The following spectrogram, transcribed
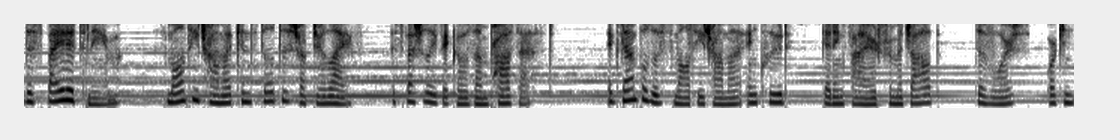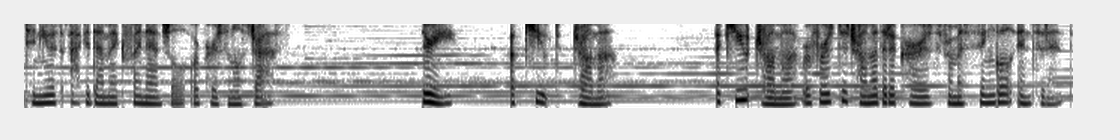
Despite its name, small t trauma can still disrupt your life, especially if it goes unprocessed. Examples of small t trauma include getting fired from a job, divorce, or continuous academic, financial, or personal stress. Three, acute trauma. Acute trauma refers to trauma that occurs from a single incident.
